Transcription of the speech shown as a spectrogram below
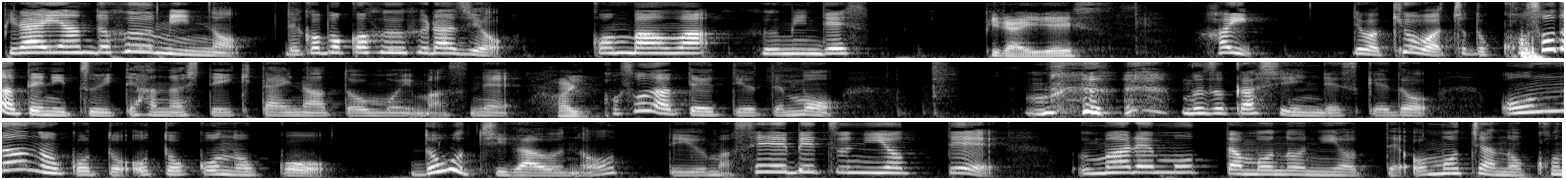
ピライフーミンのデコボコ夫婦ラジオ。こんばんは、フーミンです。ピライです。はい。では今日はちょっと子育てについて話していきたいなと思いますね。はい。子育てって言っても、む 難しいんですけど、女の子と男の子、どう違うのっていう、まあ、性別によって、生まれ持ったものによっておもちゃの好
